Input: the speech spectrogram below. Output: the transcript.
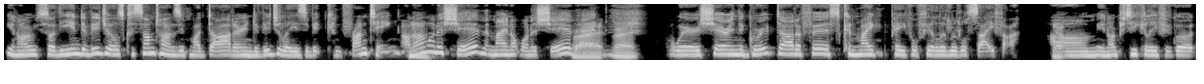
you know, so the individuals, because sometimes if my data individually is a bit confronting, I don't Mm. want to share that, may not want to share that. Right. Right. Whereas sharing the group data first can make people feel a little safer. Yep. Um, you know, particularly if you've got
